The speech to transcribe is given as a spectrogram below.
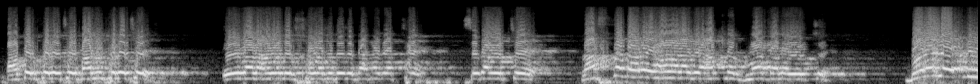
পাথর ফেলেছে, বালি ফেলেছে। এবার আমাদের সমাজে দেখা যাচ্ছে, সেটা হচ্ছে রাস্তা ঢালাই হওয়ার আগে আপনার ঘর ঢালাই হচ্ছে। বলেন আপনি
